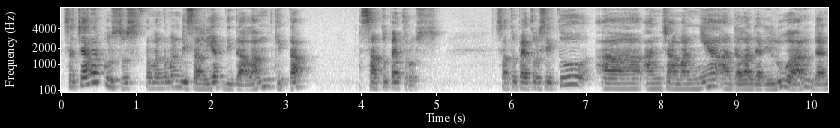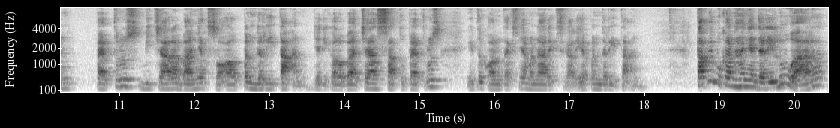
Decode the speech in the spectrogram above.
Secara khusus, teman-teman bisa lihat di dalam kitab 1 Petrus. 1 Petrus itu uh, ancamannya adalah dari luar dan Petrus bicara banyak soal penderitaan. Jadi kalau baca satu Petrus itu konteksnya menarik sekali ya penderitaan. Tapi bukan hanya dari luar,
